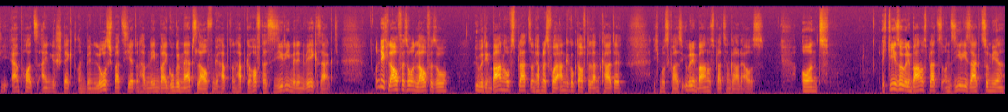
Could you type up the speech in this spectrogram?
die AirPods eingesteckt und bin losspaziert und habe nebenbei Google Maps laufen gehabt und habe gehofft, dass Siri mir den Weg sagt. Und ich laufe so und laufe so über den Bahnhofsplatz und habe mir das vorher angeguckt auf der Landkarte. Ich muss quasi über den Bahnhofsplatz und geradeaus. Und ich gehe so über den Bahnhofsplatz und Siri sagt zu mir,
